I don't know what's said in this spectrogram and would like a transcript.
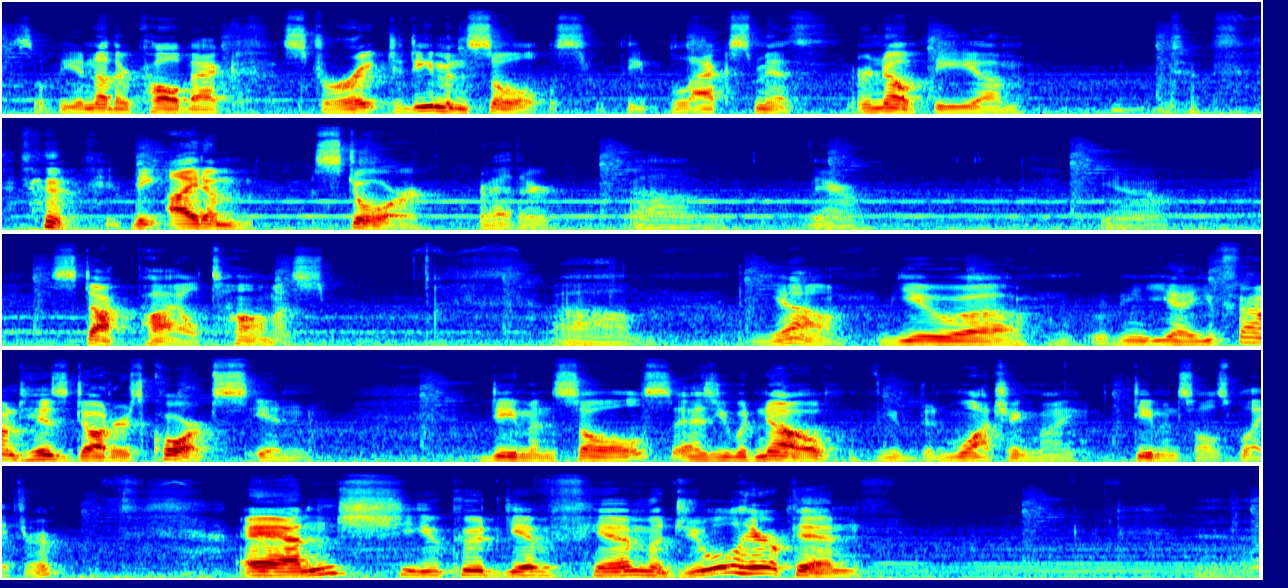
this will be another callback straight to Demon Souls. with The blacksmith, or no, the um, the item store rather. Um, there, yeah, stockpile Thomas. Um, yeah, you uh, yeah you found his daughter's corpse in Demon Souls, as you would know you've been watching my Demon Souls playthrough. And you could give him a jewel hairpin.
